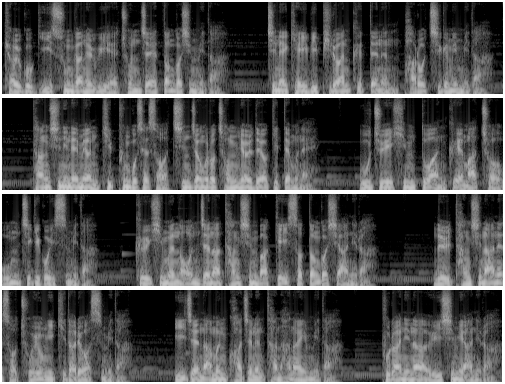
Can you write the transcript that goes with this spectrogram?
결국 이 순간을 위해 존재했던 것입니다. 신의 개입이 필요한 그때는 바로 지금입니다. 당신이 내면 깊은 곳에서 진정으로 정렬되었기 때문에 우주의 힘 또한 그에 맞춰 움직이고 있습니다. 그 힘은 언제나 당신 밖에 있었던 것이 아니라 늘 당신 안에서 조용히 기다려왔습니다. 이제 남은 과제는 단 하나입니다. 불안이나 의심이 아니라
